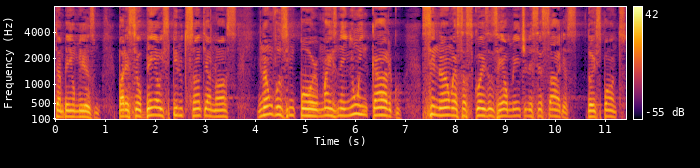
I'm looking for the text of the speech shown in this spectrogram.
também o mesmo. Pareceu bem ao Espírito Santo e a nós não vos impor mais nenhum encargo, senão essas coisas realmente necessárias. Dois pontos.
